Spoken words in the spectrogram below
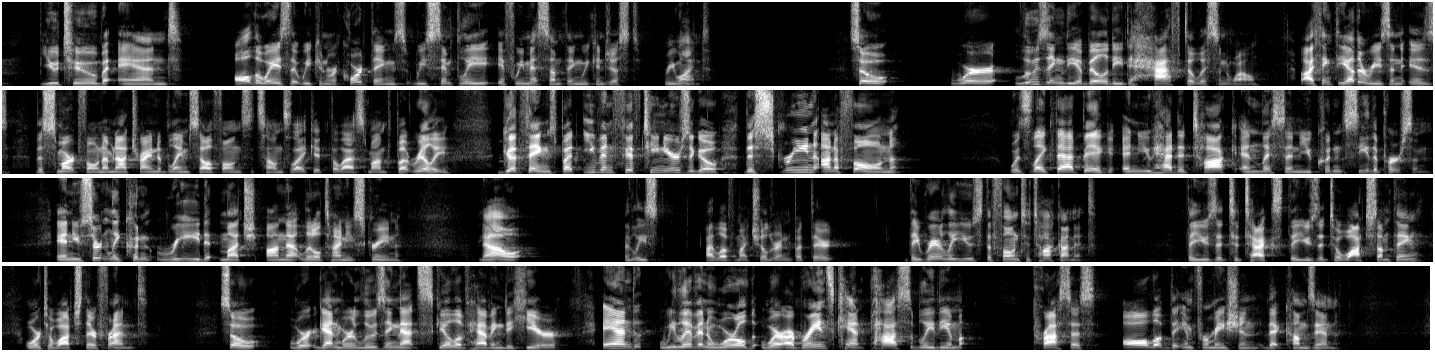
YouTube and all the ways that we can record things. We simply, if we miss something, we can just rewind. So we're losing the ability to have to listen well. I think the other reason is the smartphone. I'm not trying to blame cell phones, it sounds like it the last month, but really, good things. But even 15 years ago, the screen on a phone was like that big, and you had to talk and listen. You couldn't see the person. And you certainly couldn't read much on that little tiny screen. Now, at least I love my children, but they're, they rarely use the phone to talk on it. They use it to text, they use it to watch something, or to watch their friend. So, we're, again, we're losing that skill of having to hear. And we live in a world where our brains can't possibly the, process all of the information that comes in.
